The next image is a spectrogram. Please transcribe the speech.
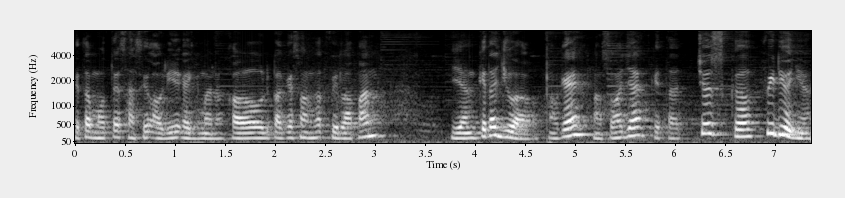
Kita mau tes hasil audio kayak gimana. Kalau dipakai soundcard V8 yang kita jual, oke? Langsung aja kita cus ke videonya.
